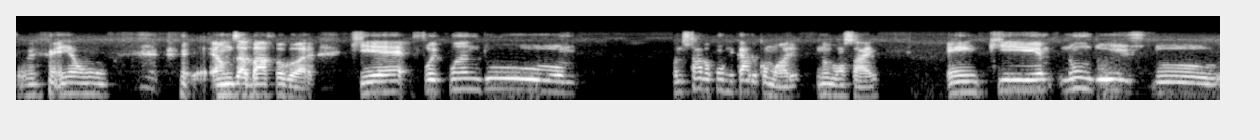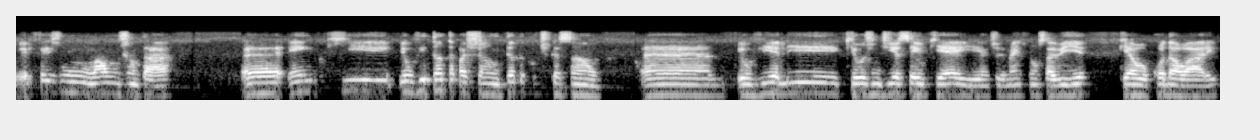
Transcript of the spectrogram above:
É um, é um desabafo agora. Que é, foi quando, quando estava com o Ricardo Comori no Bonsai, em que num dos do ele fez um lá um jantar é, em que eu vi tanta paixão, tanta dedicação. É, eu vi ali que hoje em dia sei o que é e antigamente não sabia, que é o Kodawari,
